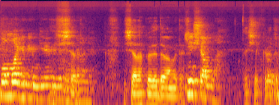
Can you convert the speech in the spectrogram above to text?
bomba gibiyim diyebilirim İnşallah. yani. İnşallah böyle devam eder. İnşallah. Teşekkür ederim.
